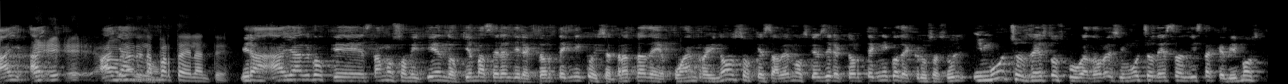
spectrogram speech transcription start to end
Hay, eh, eh, hablar en la parte adelante. Mira, hay algo que estamos omitiendo. ¿Quién va a ser el director técnico? Y se trata de Juan Reynoso, que sabemos que es director técnico de Cruz Azul. Y muchos de estos jugadores y muchos de estas listas que vimos,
